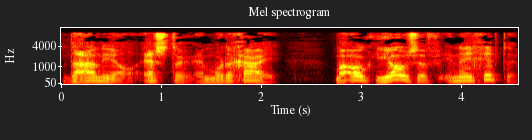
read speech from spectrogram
Daniel, Esther en Mordechai, maar ook Jozef in Egypte.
